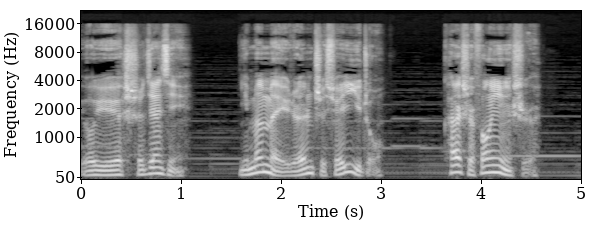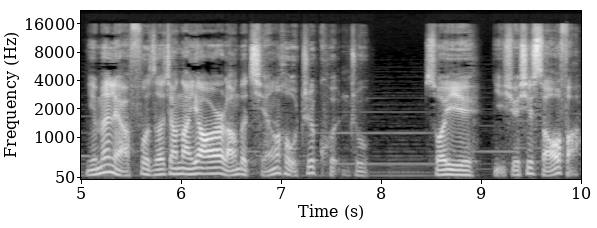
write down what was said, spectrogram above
由于时间紧，你们每人只学一种。开始封印时，你们俩负责将那妖儿郎的前后肢捆住。所以你学习扫法，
